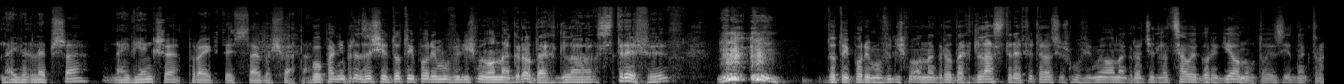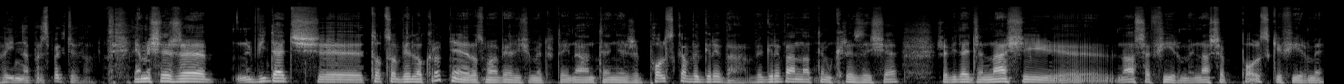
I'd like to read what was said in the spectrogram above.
najlepsze, największe projekty z całego świata. Bo panie prezesie, do tej pory mówiliśmy o nagrodach dla strefy. Do tej pory mówiliśmy o nagrodach dla strefy, teraz już mówimy o nagrodzie dla całego regionu. To jest jednak trochę inna perspektywa. Ja myślę, że widać e, to, co wielokrotnie rozmawialiśmy tutaj na antenie, że Polska wygrywa. Wygrywa na tym kryzysie, że widać, że nasi, e, nasze firmy, nasze polskie firmy,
